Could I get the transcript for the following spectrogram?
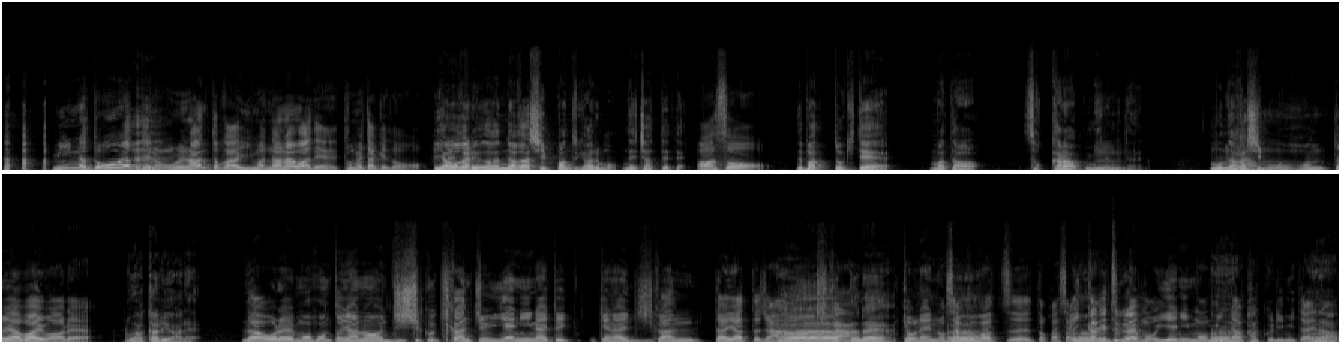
みんなどうやってんの？俺なんとか今7話で止めたけど。いやわかるよ。だから流しっぱの時あるもん。寝ちゃってて。あそでパッと来てまたそっから見るみたいな、もうう流しっいやもうほんとやばいわあれ。ぱわかるよあれ。だから俺もう本当にあの自粛期間中家にいないといけない時間帯あったじゃん。あの期間。ね。去年のさうん。5月とかさうん。1ヶ月ぐらいもう家にもうみんな隔離みたいうんな。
